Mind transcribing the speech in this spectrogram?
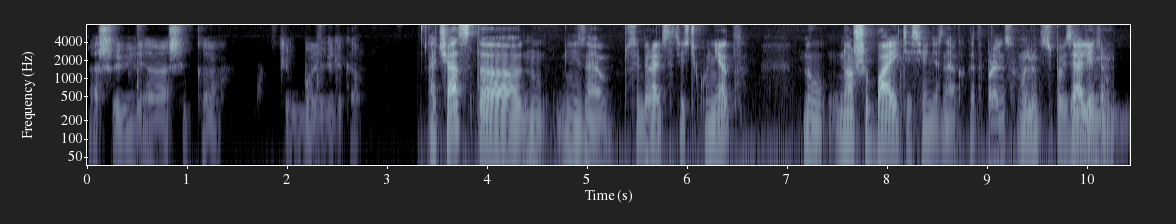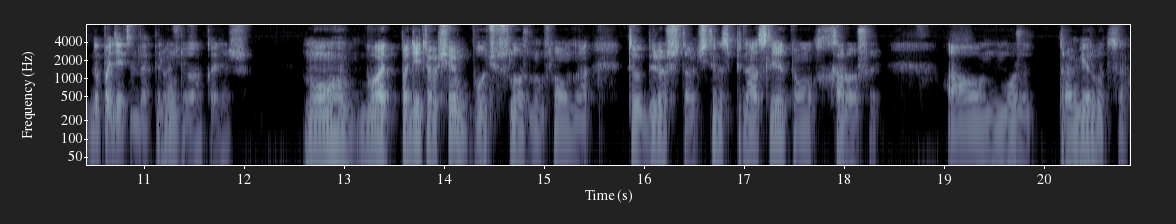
ошиб- ошибка более велика. А часто, ну, не знаю, собирать статистику нет, ну, ну, ошибаетесь, я не знаю, как это правильно сформулировать, типа взяли... и- детям? Ну, по детям, да, в первую Ну очередь. да, конечно. Ну, бывает, по детям вообще очень сложно, условно. Ты уберешь там 14-15 лет, но он хороший. А он может травмироваться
